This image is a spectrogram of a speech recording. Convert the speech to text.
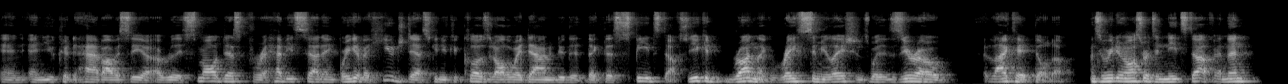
And and you could have obviously a, a, really small disk for a heavy setting or you could have a huge disk and you could close it all the way down and do the like the speed stuff. So you could run like race simulations with zero lactate buildup. And so we are doing all sorts of neat stuff. And then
